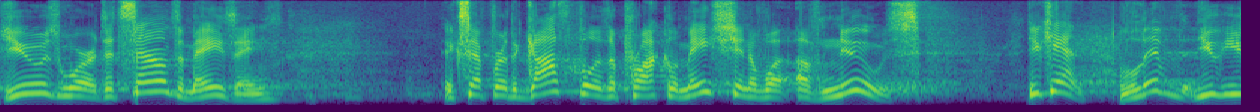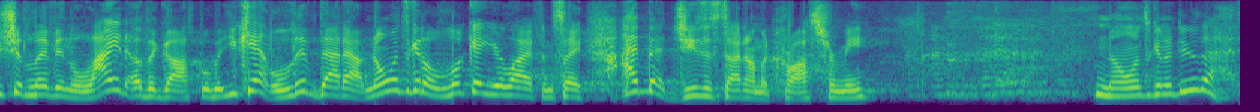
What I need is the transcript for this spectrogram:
use words. It sounds amazing, except for the gospel is a proclamation of, what, of news. You can't live, you, you should live in light of the gospel, but you can't live that out. No one's going to look at your life and say, I bet Jesus died on the cross for me. no one's going to do that.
